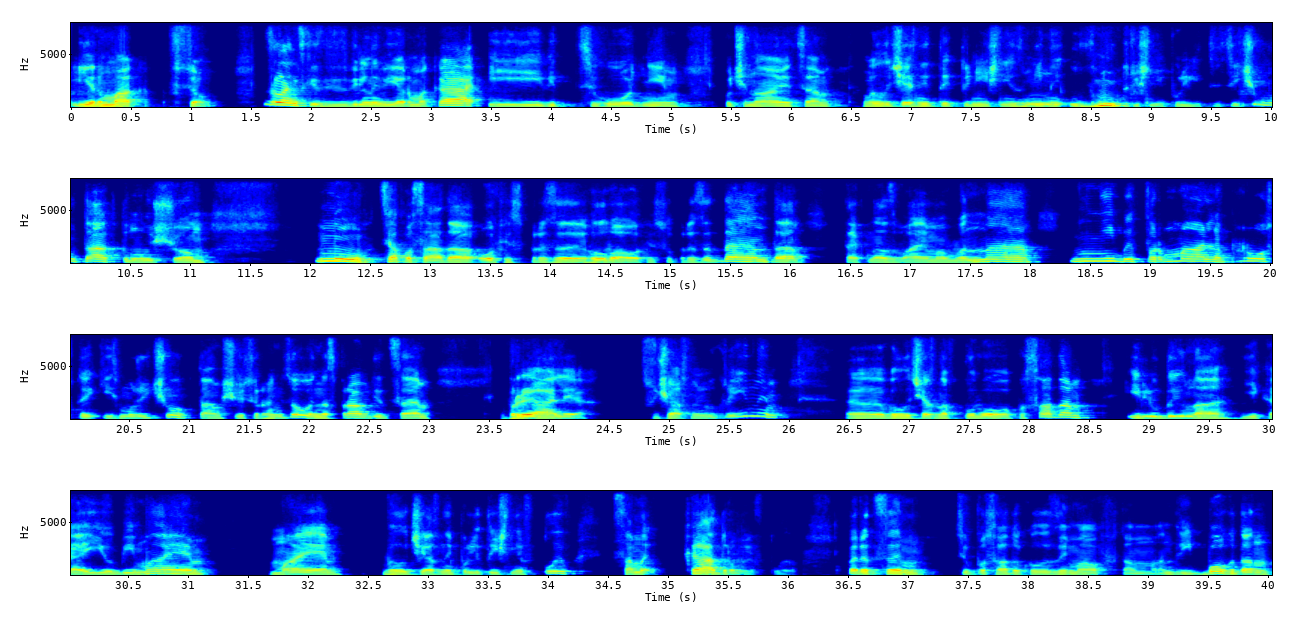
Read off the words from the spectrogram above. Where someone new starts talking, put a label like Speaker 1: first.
Speaker 1: Єрмак все. Зеленський звільнив Єрмака, і від сьогодні починаються величезні тектонічні зміни у внутрішній політиці. Чому так? Тому що ну, ця посада офіс голова офісу президента, так називаємо, вона ніби формально, просто якийсь мужичок там щось організовує. Насправді це в реаліях сучасної України величезна впливова посада, і людина, яка її обіймає, має величезний політичний вплив, саме кадровий вплив. Перед цим цю посаду, коли займав там Андрій Богдан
